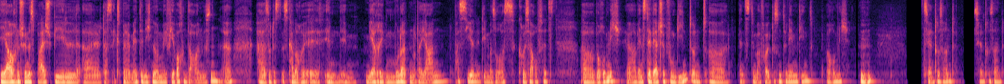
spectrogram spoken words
Ja, auch ein schönes Beispiel, äh, dass Experimente nicht nur irgendwie vier Wochen dauern müssen. Also das, das kann auch äh, in, in mehreren Monaten oder Jahren passieren, indem man sowas größer aufsetzt. Äh, warum nicht? Ja, wenn es der Wertschöpfung dient und äh, wenn es dem Erfolg des Unternehmens dient, warum nicht? Mhm. Sehr interessant. Sehr interessant.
